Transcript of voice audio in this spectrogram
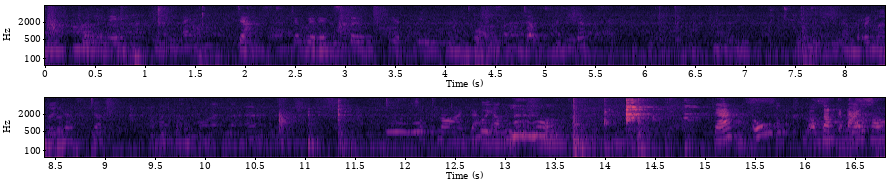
ម៉ាយ៉ូណេសចាអញ្ចឹងវារៀងស្ទើរជាតិចាប់ហើយចាតាមរិញមើមើលលដូចចាចាប់បងដាក់ដាក់សុកខ្នោះអាចដាក់អុយអត់លឺហ្មងចាអូអត់តាន់ក្តៅផង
